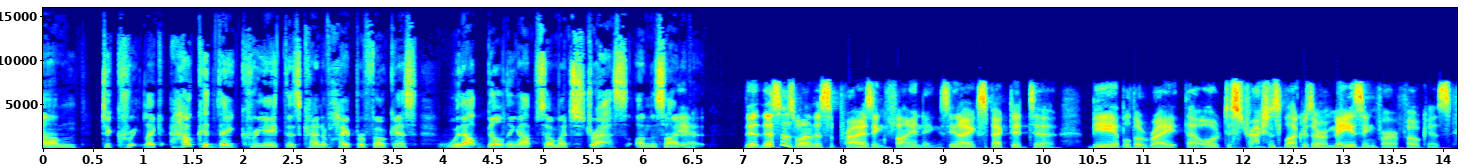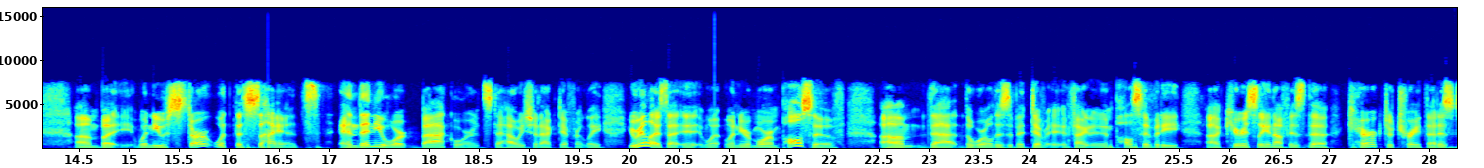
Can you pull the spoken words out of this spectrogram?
um, to cre- like how could they create this kind of hyper focus without building up so much stress on the side yeah. of it? This was one of the surprising findings. You know, I expected to be able to write that oh distractions blockers are amazing for our focus. Um, but when you start with the science and then you work backwards to how we should act differently you realize that it, when, when, you're more impulsive um, that the world is a bit different. In fact impulsivity uh, curiously enough is the character trait that is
